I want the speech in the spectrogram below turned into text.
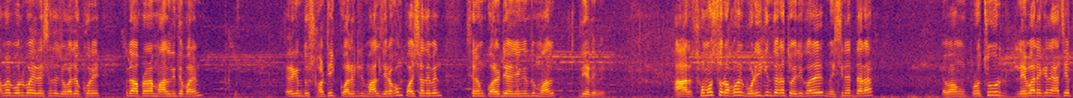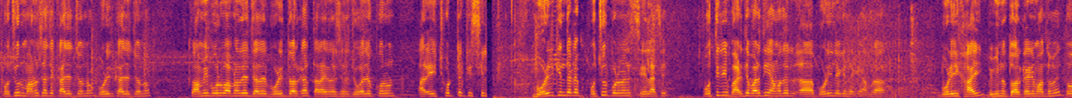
আমি বলব এদের সাথে যোগাযোগ করে কিন্তু আপনারা মাল নিতে পারেন। এটা কিন্তু সঠিক কোয়ালিটির মাল, যেরকম পয়সা দেবেন, সেরকম কোয়ালিটি অনুযায়ী কিন্তু মাল দিয়ে দেবে। আর সমস্ত রকমের বড়ি কিন্তু এরা তৈরি করে মেশিনের দ্বারা। এবং প্রচুর লেবার এখানে আছে, প্রচুর মানুষ আছে কাজের জন্য, বড়ির কাজের জন্য। তো আমি বলব আপনাদের, যাদের বড়ির দরকার তারা এনাদের সাথে যোগাযোগ করুন। আর এই ছোট্ট একটি শিল্প বড়ির কিন্তু একটা প্রচুর পরিমাণে সেল আছে। প্রতিটি বাড়িতে বাড়িতেই আমাদের বড়ি লেগে থাকে। আমরা বড়ি খাই বিভিন্ন তরকারির মাধ্যমে। তো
